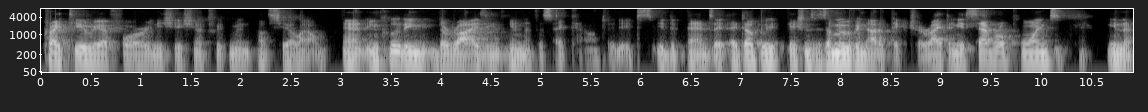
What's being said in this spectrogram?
criteria for initiation of treatment of CLL, and including the rising in lymphocyte count. It, it's, it depends. I, I tell patients it's a movie, not a picture, right? I need several points in a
